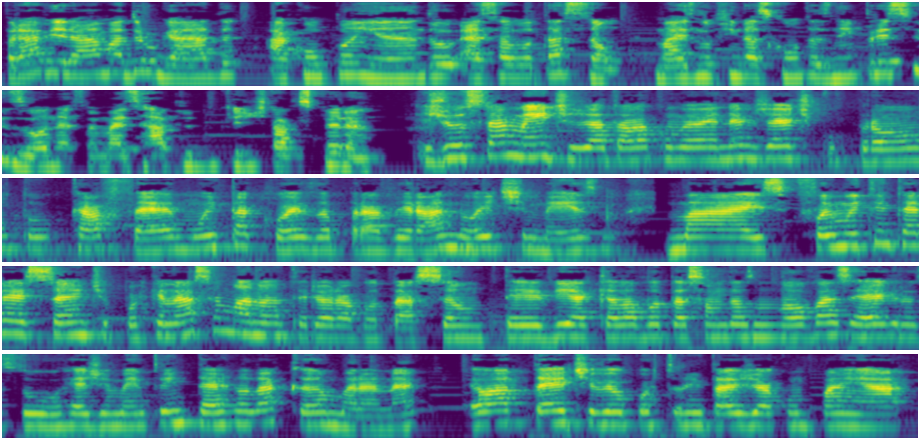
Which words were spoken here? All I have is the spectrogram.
para virar a madrugada acompanhando essa votação, mas no fim das contas nem precisou, né, foi mais rápido do que a gente estava esperando. Justamente, já estava com o meu energético pronto, café, muita coisa para virar noite mesmo. Mas foi muito interessante porque na semana anterior à votação teve aquela votação das novas regras do regimento interno da Câmara, né? Eu até tive a oportunidade de acompanhar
